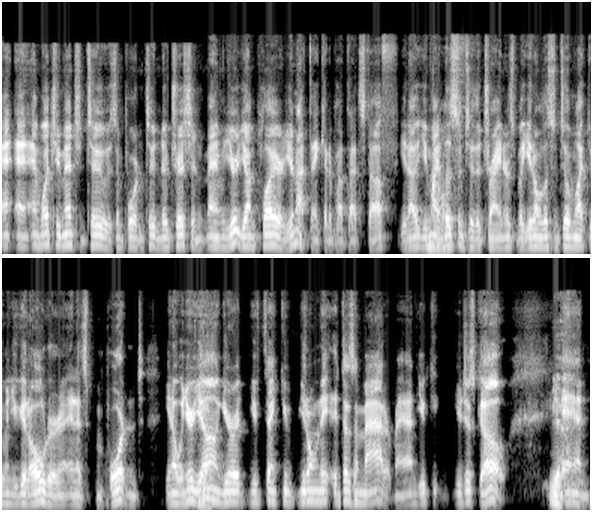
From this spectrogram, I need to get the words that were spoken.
And, and, and, what you mentioned too is important too. Nutrition, man. When you're a young player, you're not thinking about that stuff. You know, you no. might listen to the trainers, but you don't listen to them like you when you get older, and it's important. You know, when you're young, yeah. you're you think you you don't. It doesn't matter, man. You you just go. Yeah. And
